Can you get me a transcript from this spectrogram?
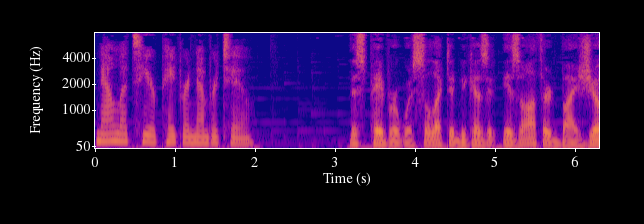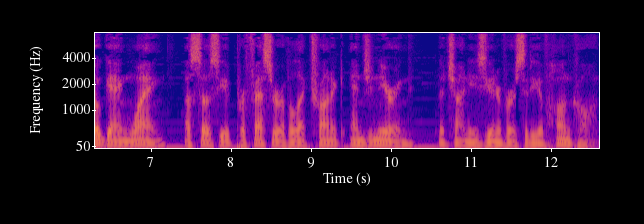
Now let's hear paper number two. This paper was selected because it is authored by Xiaogang Wang, Associate Professor of Electronic Engineering, the Chinese University of Hong Kong,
